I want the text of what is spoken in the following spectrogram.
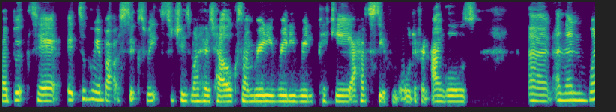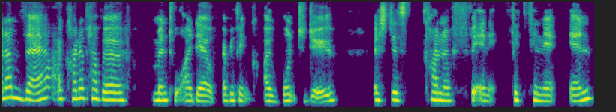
I booked it. It took me about six weeks to choose my hotel because I'm really, really, really picky. I have to see it from all different angles. And and then when I'm there, I kind of have a mental idea of everything I want to do. It's just kind of fitting it, fitting it in.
